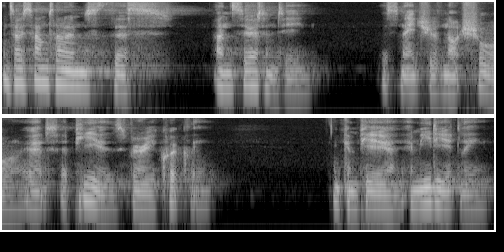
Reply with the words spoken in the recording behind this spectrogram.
And so sometimes this uncertainty, this nature of not sure, it appears very quickly and can appear immediately.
